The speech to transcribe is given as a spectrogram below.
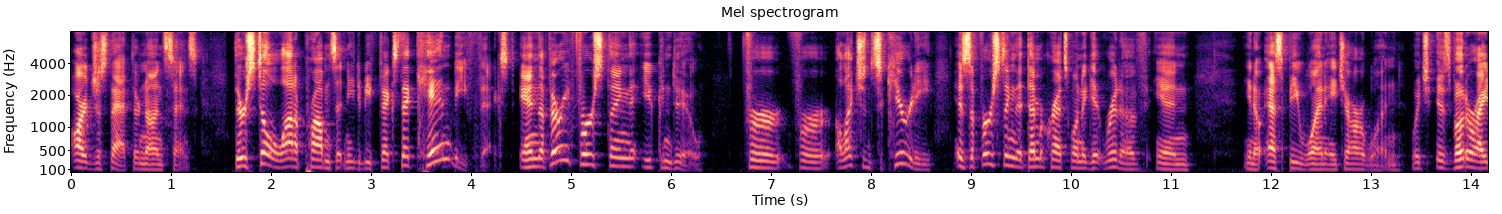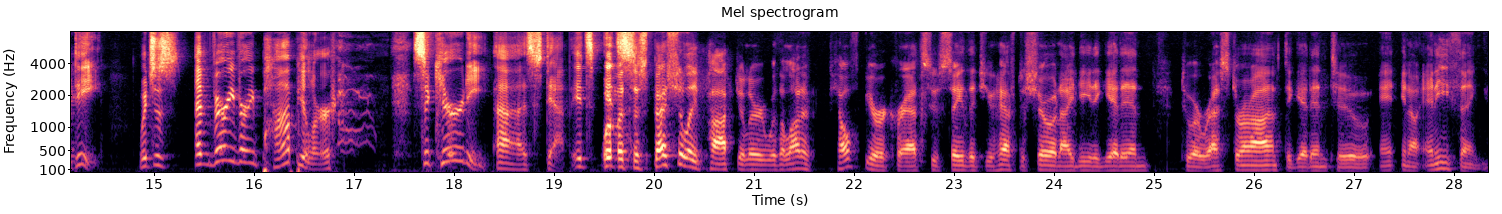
are just that they're nonsense. There's still a lot of problems that need to be fixed that can be fixed. And the very first thing that you can do for for election security is the first thing that democrats want to get rid of in you know sb1 hr1 which is voter id which is a very very popular security uh, step. It's well it's, it's especially popular with a lot of health bureaucrats who say that you have to show an id to get in to a restaurant to get into you know anything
